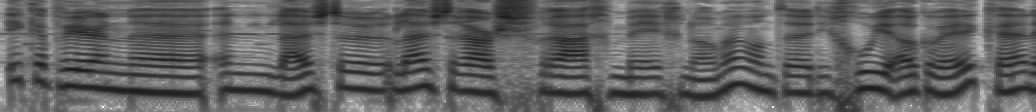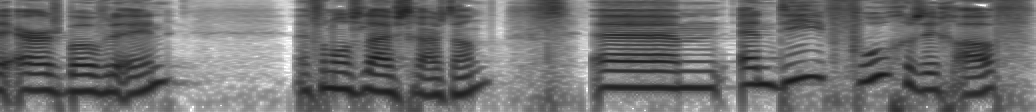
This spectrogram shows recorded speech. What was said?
ik heb weer een, eh, een luister, luisteraarsvraag meegenomen. Want eh, die groeien elke week. Hè? De R is boven de 1. En van ons luisteraars dan. Ehm, en die vroegen zich af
